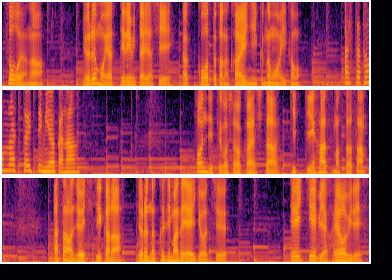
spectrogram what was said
そうやな。夜もやってるみたいだし、学校とかの会に行くのもいいかも。明日友達と行ってみようかな本日ご紹介したキッチンハウス増田さん。朝の11時から夜の9時まで営業中。定休日は火曜日です。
